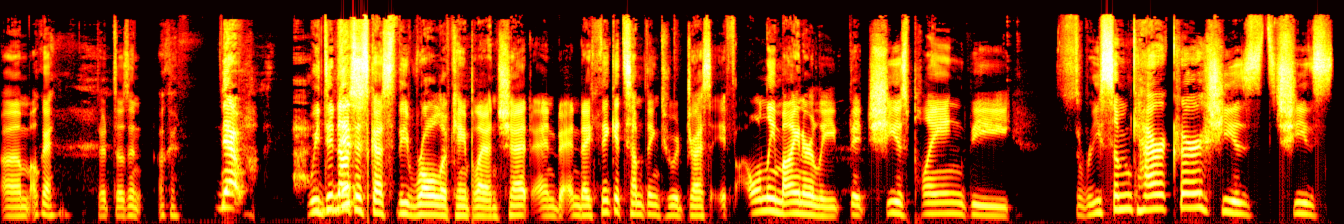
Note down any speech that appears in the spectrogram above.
Um, okay, that doesn't. Okay. Now, We did not This- discuss the role of Cate Blanchett, and and I think it's something to address, if only minorly, that she is playing the threesome character. She is she's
